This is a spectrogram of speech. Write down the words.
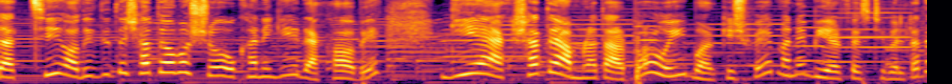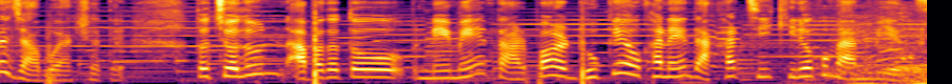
যাচ্ছি অদিতিদের সাথে অবশ্য, ওখানে গিয়ে দেখা হবে। গিয়ে একসাথে আমরা তারপর ওই বার্কিশওয়ে মানে বিয়ার ফেস্টিভ্যালটাতে যাব একসাথে। তো চলুন, আপাতত নেমে, তারপর ঢুকে ওখানে দেখাচ্ছি কীরকম অ্যাম্বিয়েন্স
